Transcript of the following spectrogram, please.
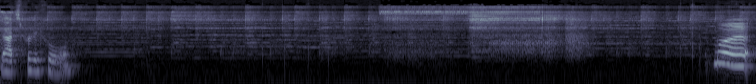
That's pretty cool. What?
